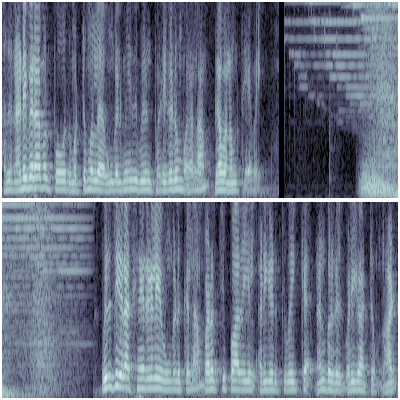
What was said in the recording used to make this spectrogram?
அது நடைபெறாமல் போவது மட்டுமல்ல உங்கள் மீது வீண் பழிகளும் வரலாம். கவனம் தேவை. விருச்சிக நேர்களே உங்களுக்கெல்லாம் வளர்ச்சி பாதையில் அடியெடுத்து வைக்க நண்பர்கள் வழிகாட்டும் நாள்.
